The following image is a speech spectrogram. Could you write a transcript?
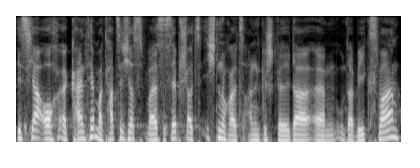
ist ja auch äh, kein Thema. Tatsächlich, weil es selbst als ich noch als Angestellter ähm, unterwegs war,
